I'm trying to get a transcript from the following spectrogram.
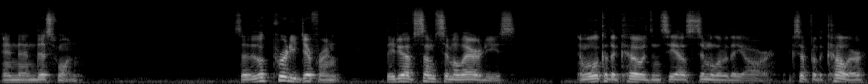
and then this one. So they look pretty different. They do have some similarities. And we'll look at the codes and see how similar they are. Except for the color,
